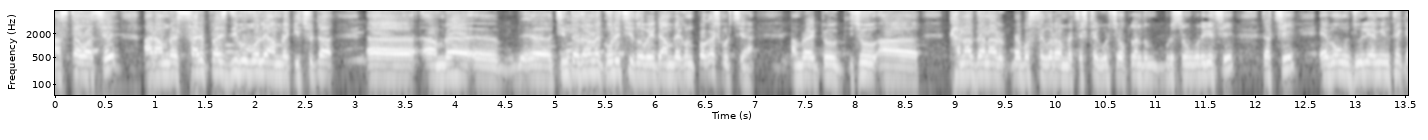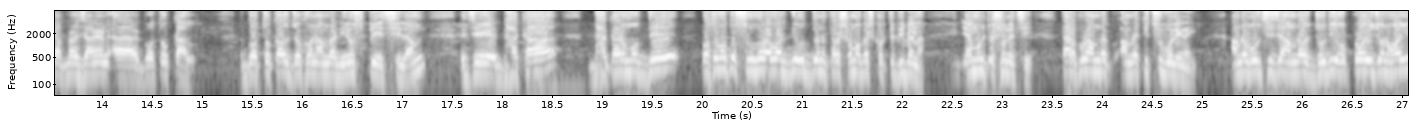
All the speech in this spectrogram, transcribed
নাস্তাও আছে। আর আমরা সারপ্রাইজ দিব বলে আমরা কিছুটা আমরা চিন্তা ধারণা করেছি, তবে এটা আমরা এখন প্রকাশ করছি না। আমরা একটু কিছু খানা দানার ব্যবস্থা করার আমরা চেষ্টা করছি, অক্লান্ত পরিশ্রম করে গেছি, যাচ্ছি। এবং জুলিয়ামিন থেকে আপনারা জানেন গতকাল গতকাল যখন আমরা নিউজ পেয়েছিলাম যে ঢাকা, ঢাকার মধ্যে প্রথমত সুহরাওয়ার্দী উদ্যানে তারা সমাবেশ করতে দিবে না, এমনটা শুনেছি। তারপর আমরা আমরা কিছু বলি নাই। আমরা বলছি যে আমরা যদি প্রয়োজন হয়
